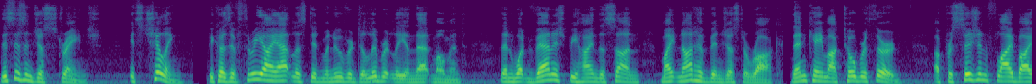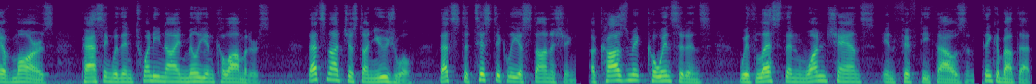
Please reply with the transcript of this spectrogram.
this isn't just strange. It's chilling, because if 3I Atlas did maneuver deliberately in that moment, then what vanished behind the sun might not have been just a rock. Then came October 3rd, a precision flyby of Mars passing within 29 million kilometers. That's not just unusual, that's statistically astonishing. A cosmic coincidence with less than one chance in 50,000. Think about that.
